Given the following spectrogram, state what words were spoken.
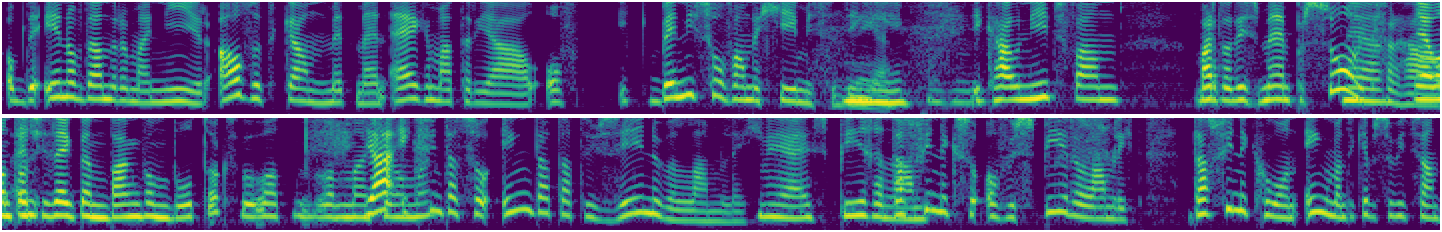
op de een of andere manier, als het kan, met mijn eigen materiaal. Of ik ben niet zo van de chemische dingen. Nee. Ik hou niet van... Maar dat is mijn persoonlijk Ja. verhaal. Ja, want als En- je zegt, ik ben bang van botox, wat, wat maak ja, ik vind dat zo eng dat dat uw zenuwen lam ligt. Ja, je spieren Dat lam. vind ik zo, of uw spieren lam ligt. Dat vind ik gewoon eng, want ik heb zoiets van,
